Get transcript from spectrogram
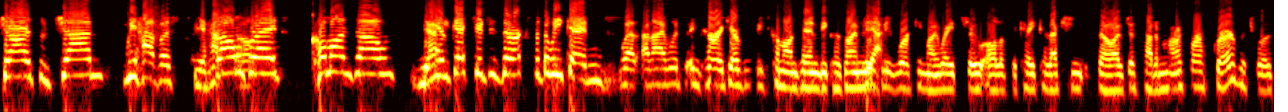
jars of jam. We have have brown bread. Come on down. Yeah. You'll get your dessert for the weekend. Well, and I would encourage everybody to come on in because I'm Yeah. literally working my way through all of the cake collection. So I've just had a Mars bar square, which was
